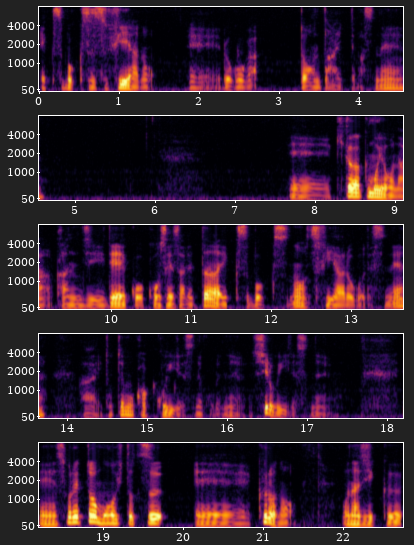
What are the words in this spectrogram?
Xbox Sphere の、えー、ロゴがドーンと入ってますね。えー、幾何学模様な感じでこう構成された Xbox のスフィアロゴですね。はい、とてもかっこいいですね、これね。白いいですね。えー、それともう一つ、えー、黒の同じく、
